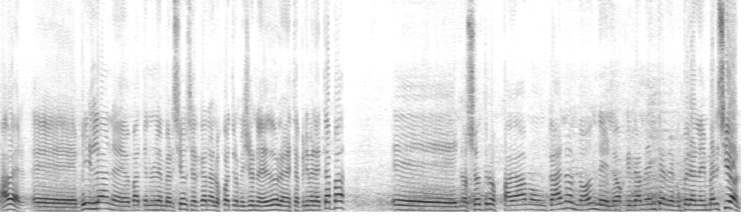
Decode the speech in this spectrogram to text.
A ver, eh, eh, va a tener una inversión cercana a los 4 millones de dólares en esta primera etapa. Eh, nosotros pagamos un canon donde lógicamente recuperan la inversión.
